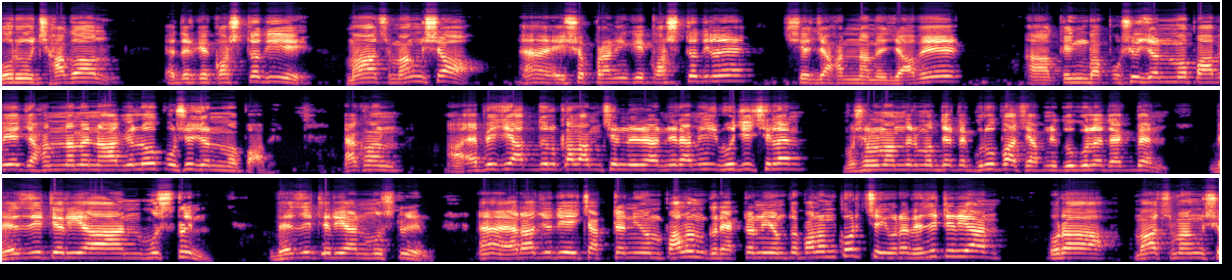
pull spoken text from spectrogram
গরু, ছাগল, এদেরকে কষ্ট দিয়ে, মাছ, মাংস হ্যাঁ? এইসব প্রাণীকে কষ্ট দিলে সে জাহান নামে যাবে। কিংবা পশু জন্ম পাবে জাহান নামে না গেলেও পশু জন্ম পাবে। এখন এপিজে আব্দুল কালাম ছিলেন নিরা- নিরামিষভোজী ছিলেন, মুসলমানদের মধ্যে একটা গ্রুপ আছে, আপনি গুগলে দেখবেন, ভেজিটেরিয়ান মুসলিম ভেজিটেরিয়ান মুসলিম। হ্যাঁ এরা যদি এই চারটা নিয়ম পালন করে, একটা নিয়ম তো পালন করছেই, ওরা ভেজিটেরিয়ান, ওরা মাছ, মাংস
